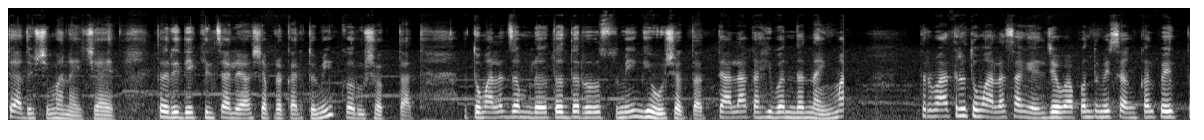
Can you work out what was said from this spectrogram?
त्या दिवशी म्हणायचे आहेत. तरी देखील चालेल अशा प्रकारे तुम्ही करू शकतात. तुम्हाला जमलं तर दररोज तुम्ही घेऊ शकतात. त्याला काही बंधन नाही. मा तर मात्र तुम्हाला सांगेल जेव्हा पण तुम्ही संकल्पयुक्त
